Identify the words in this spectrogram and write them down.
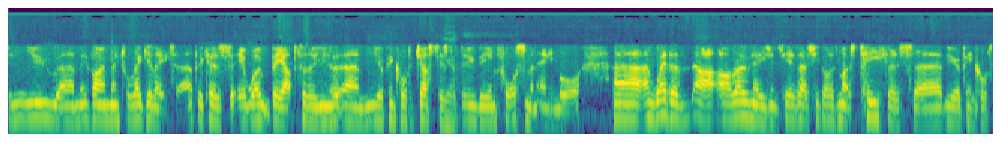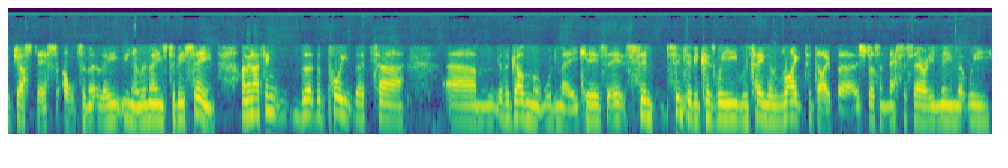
new um, environmental regulator because it won't be up to the you know, um, European Court of Justice to do the enforcement anymore. Uh, and whether our, our, own agency has actually got as much teeth as uh, the European Court of Justice ultimately, you know, remains to be seen. I mean, I think the the point that uh, um, the government would make is it's sim- simply because we retain the right to diverge doesn't necessarily mean that we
